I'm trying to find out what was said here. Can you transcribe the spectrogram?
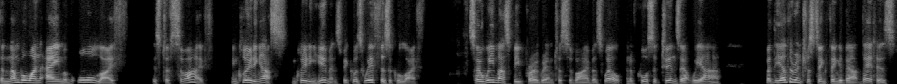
the number one aim of all life is to survive, including us, including humans, because we're physical life. So we must be programmed to survive as well. And of course, it turns out we are. But the other interesting thing about that is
